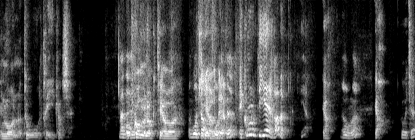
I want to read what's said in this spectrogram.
en måned, to, tre kanskje. Men Og kommer nok til å gjøre det det. til? Jeg kommer nok til å gjøre det. Gjorde du det? Går ikke?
